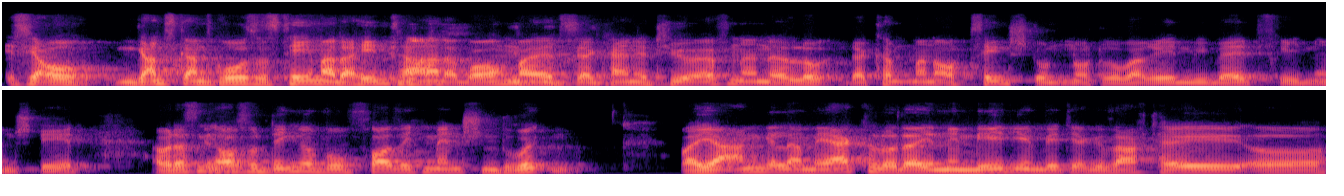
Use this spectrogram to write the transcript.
ist ja auch ein ganz, ganz großes Thema dahinter. Genau. Da brauchen wir jetzt ja keine Tür öffnen. Da, da könnte man auch zehn Stunden noch drüber reden, wie Weltfrieden entsteht. Aber das sind genau. auch so Dinge, wovor sich Menschen drücken. Weil ja Angela Merkel oder in den Medien wird ja gesagt, hey, äh,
